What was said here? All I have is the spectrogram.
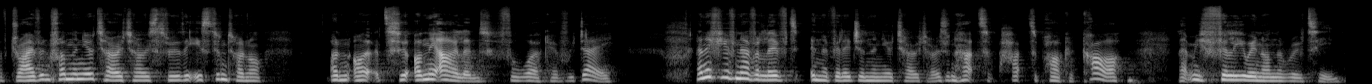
of driving from the New Territories through the Eastern Tunnel on, uh, to, on the island for work every day. And if you've never lived in a village in the New Territories and had to, had to park a car, let me fill you in on the routine.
